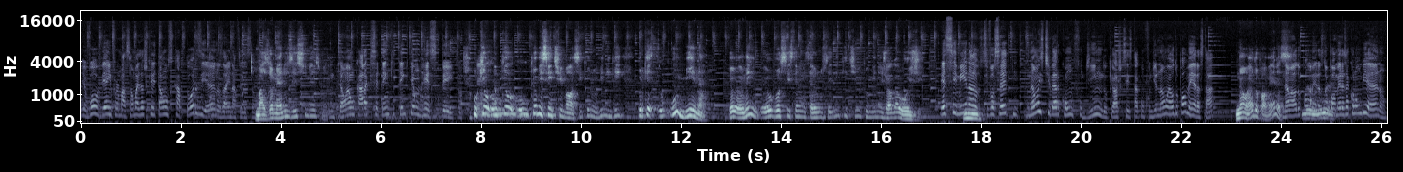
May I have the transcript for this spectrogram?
Eu vou ver a informação, mas acho que ele tá há uns 14 anos aí na seleção. Mais ou menos isso mesmo. Então é um cara que você tem que, tem que ter um respeito. O que, eu, o, que eu, o que eu me senti mal, assim, que eu não vi ninguém. Porque o, o Mina, eu, eu nem. Eu vou ser extremamente sério, eu não sei nem que time que o Mina joga hoje. Esse Mina, Hum. se você não estiver confundindo, que eu acho que você está confundindo, não é o do Palmeiras, tá? Não é do Palmeiras? Não é o do Não, Palmeiras. não do é. Palmeiras é colombiano.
